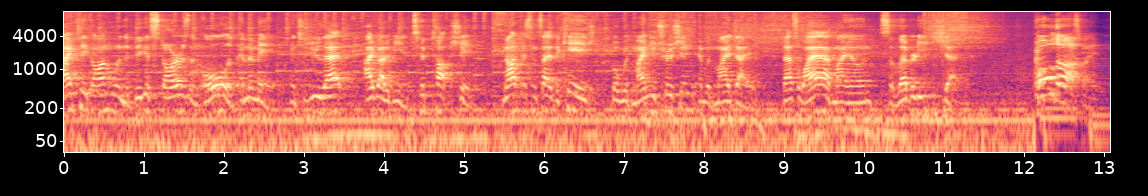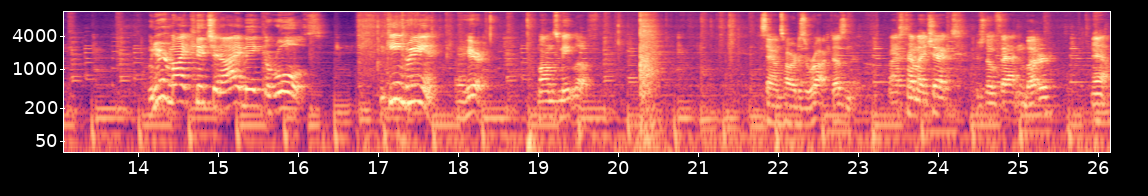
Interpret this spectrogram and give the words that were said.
I take on one of the biggest stars in all of MMA, and to do that, I've got to be in tip-top shape, not just inside the cage, but with my nutrition and with my diet. That's why I have my own celebrity chef. Hold up! When you're in my kitchen, I make the rules. The key ingredient, right here, mom's meatloaf. Sounds hard as a rock, doesn't it? Last time I checked, there's no fat in butter. Now,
